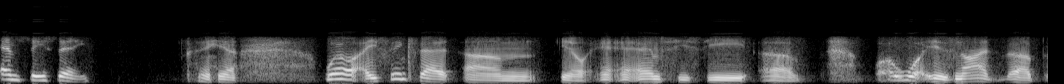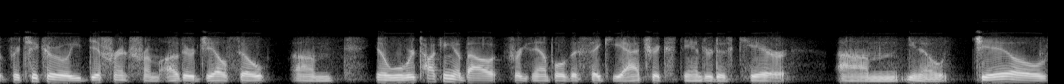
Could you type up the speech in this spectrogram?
MCC? Yeah. Well, I think that um, you know MCC uh, is not uh, particularly different from other jails. So, um, you know, when we're talking about, for example, the psychiatric standard of care, um, you know, jails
